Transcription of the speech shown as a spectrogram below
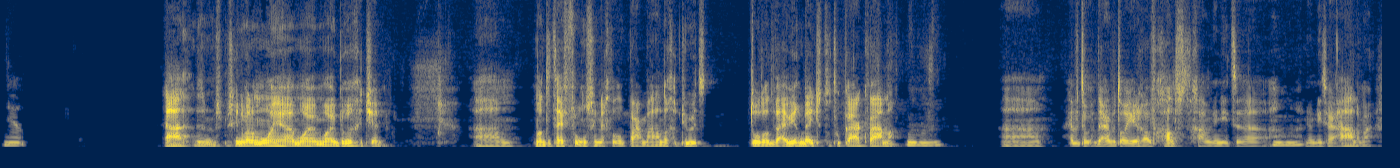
ja. Ja, dat is misschien wel een mooi, eh, mooi, mooi bruggetje. Ehm, want het heeft voor ons toen echt wel een paar maanden geduurd totdat wij weer een beetje tot elkaar kwamen. Mhm. Eh, hebben we het ook, daar hebben we het al eerder over gehad, dus dat gaan we nu niet, eh, Mhm. nu niet herhalen. Maar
